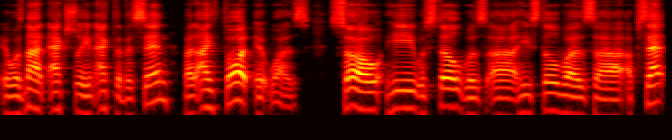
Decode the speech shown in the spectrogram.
it was not actually an act of a sin, but I thought it was. So he was still was uh, he still was uh, upset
